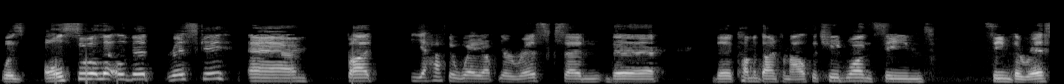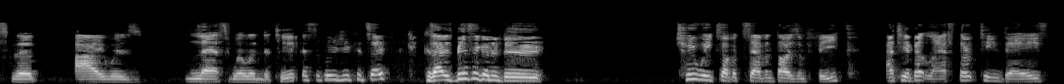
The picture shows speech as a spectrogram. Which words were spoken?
was also a little bit risky. Um, but you have to weigh up your risks and the, the coming down from altitude one seemed, seemed the risk that I was less willing to take, I suppose you could say. Cause I was basically going to do two weeks up at 7,000 feet, actually a bit less, 13 days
